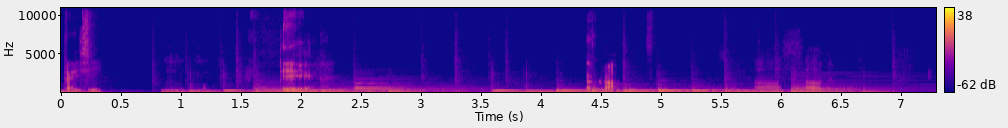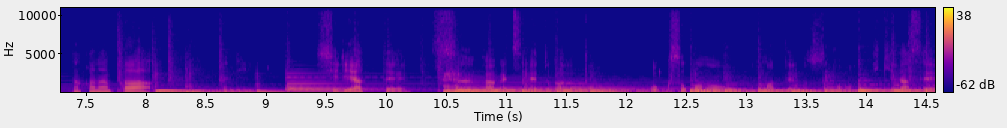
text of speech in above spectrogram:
大事。うん。で、だから、そんなさ、でも、なかなか、何？知り合って数ヶ月目とかだと、奥底の困ってることとかは引き出せ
